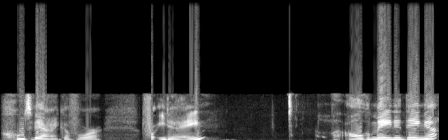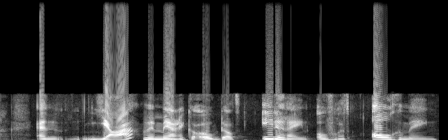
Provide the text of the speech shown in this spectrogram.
goed werken voor, voor iedereen. Algemene dingen. En ja, we merken ook dat iedereen over het algemeen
